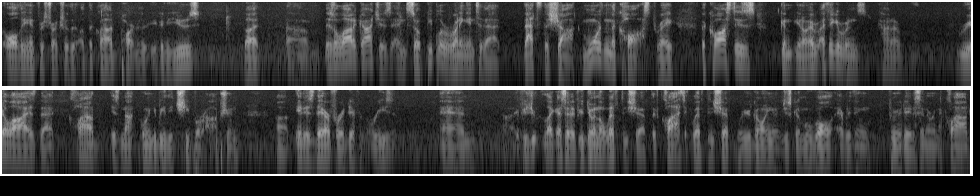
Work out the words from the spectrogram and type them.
all the infrastructure of the, of the cloud partner that you're going to use. But um, there's a lot of gotchas, and so people are running into that. That's the shock more than the cost, right? The cost is, you know, I think everyone's kind of realized that cloud is not going to be the cheaper option. Uh, it is there for a different reason, and uh, if you, like I said, if you're doing the lift and shift, the classic lift and shift, where you're going and just going to move all everything from your data center in the cloud,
